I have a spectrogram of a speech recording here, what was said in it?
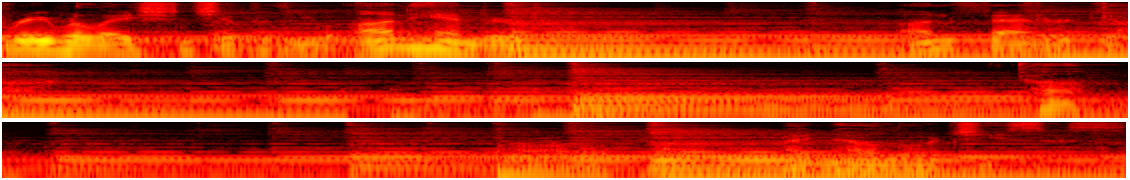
free relationship with you, unhindered, unfettered, God. Come. Right now, Lord Jesus.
